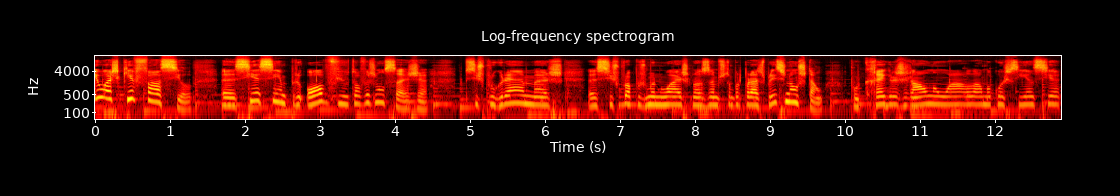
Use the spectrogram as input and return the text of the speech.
Eu acho que é fácil. Uh, se é sempre óbvio, talvez não seja. Se os programas, uh, se os próprios manuais que nós usamos estão preparados para isso, não estão. Porque, regra geral, não há lá uma consciência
